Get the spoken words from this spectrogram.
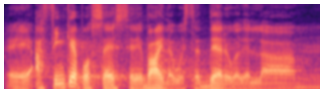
eh, affinché possa essere valida questa deroga della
